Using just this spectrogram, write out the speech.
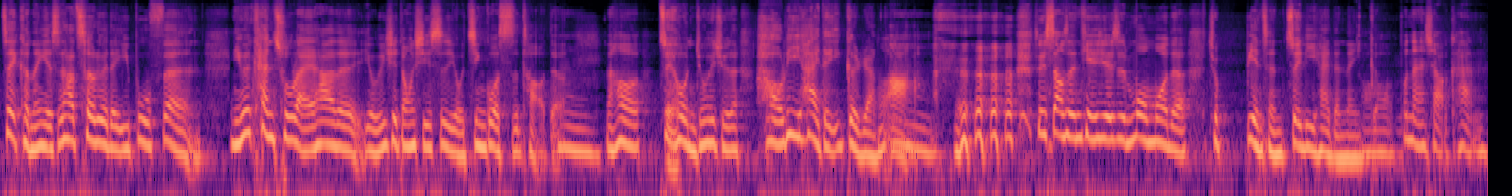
这可能也是他策略的一部分。你会看出来他的有一些东西是有经过思考的，嗯，然后最后你就会觉得好厉害的一个人啊！嗯、所以上升天蝎是默默的就变成最厉害的那一个，哦、不能小看。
